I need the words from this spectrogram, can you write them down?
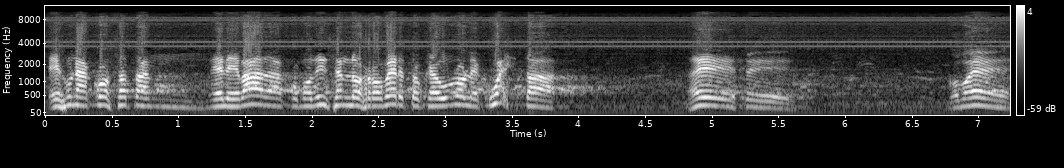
es una cosa tan elevada, como dicen los Robertos, que a uno le cuesta, este, ¿cómo es?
